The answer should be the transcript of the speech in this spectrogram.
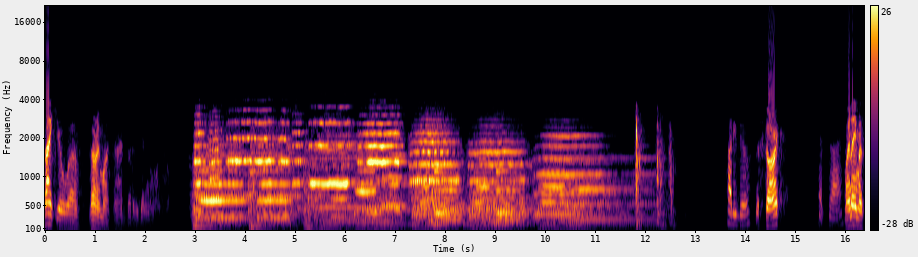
thank you, uh, very much. I'd better be getting along now. How do you do? Miss Stark, That's right. my name is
